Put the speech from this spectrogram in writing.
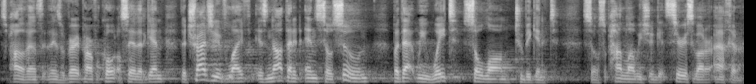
SubhanAllah, I think it's a very powerful quote. I'll say that again. The tragedy of life is not that it ends so soon, but that we wait so long to begin it. So, subhanAllah, we should get serious about our akhirah.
